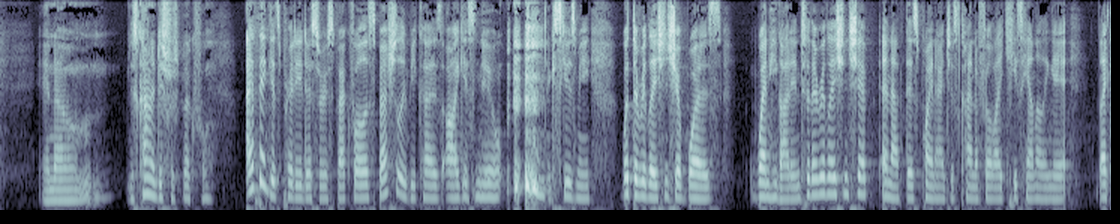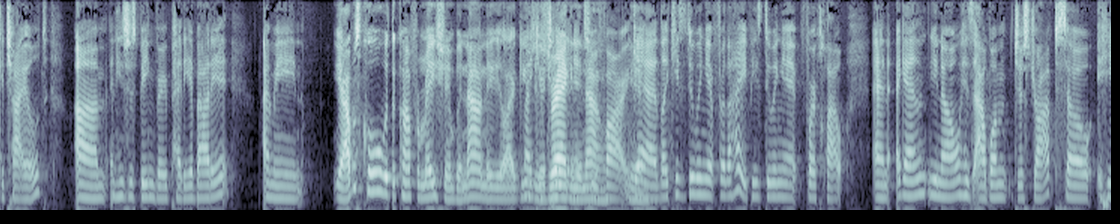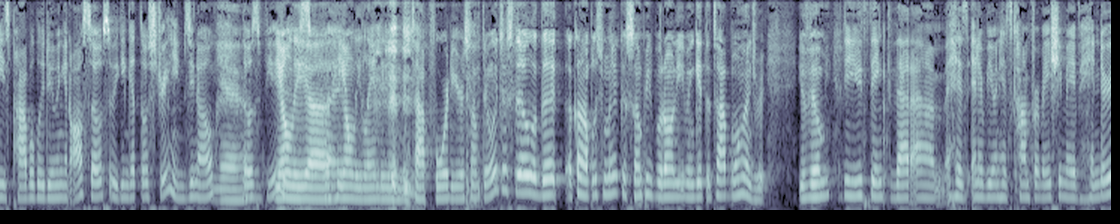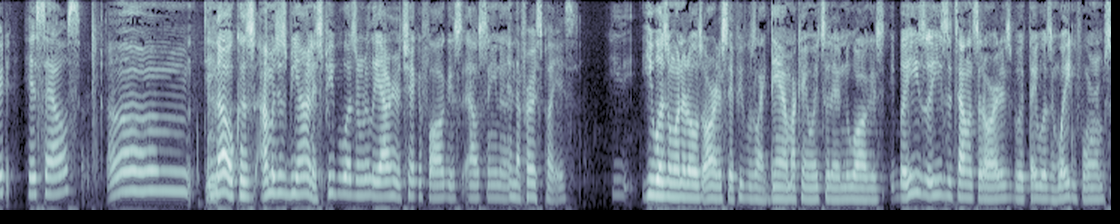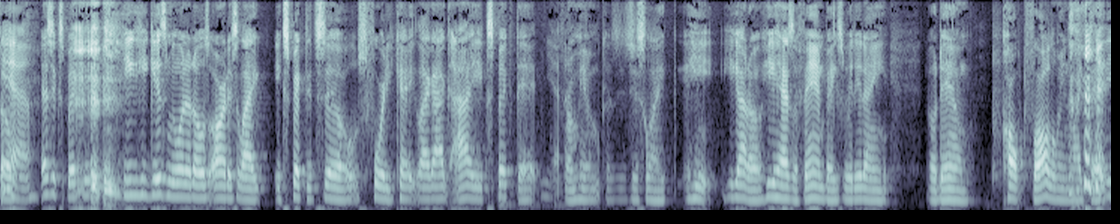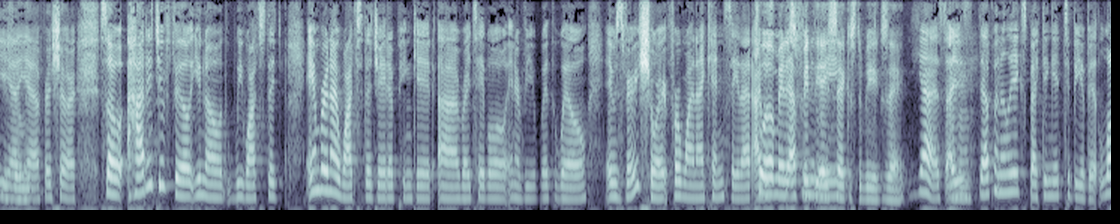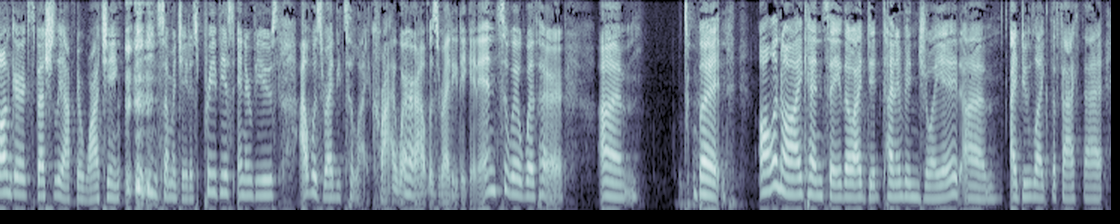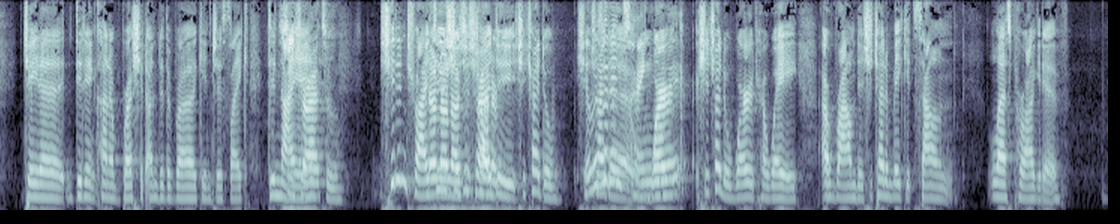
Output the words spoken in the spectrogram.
and um, it's kind of disrespectful. I think it's pretty disrespectful, especially because August knew, excuse me, what the relationship was when he got into the relationship. And at this point, I just kind of feel like he's handling it like a child. Um, and he's just being very petty about it. I mean, Yeah, I was cool with the confirmation, but now nigga, like you like you're just dragging taking it, it, too far. Yeah. like he's doing it for the hype. He's doing it for clout. And again, you know, his album just dropped, so he's probably doing it also so he can get those streams. You know, yeah. those views. He only uh, But- he only landed in the top forty or something, which is still a good accomplishment because some people don't even get the top one hundred. You feel me? Do you think that um, his interview and his confirmation may have hindered his sales? Um, no, because I'm gonna just be honest. People wasn't really out here checking for August Alsina. in the first place. He he wasn't one of those artists that people was like, "Damn, I can't wait till that new August." But he's a, he's a talented artist, but they wasn't waiting for him, so Yeah. that's expected. he he gives me one of those artists like expected sales forty k. Like I I expect that Yeah. from him because it's just like he he got a he has a fan base, but it ain't no damn cult following like that. Yeah, yeah, for sure. So, how did you feel? You know, we watched the Amber and I watched the Jada Pinkett uh, Red Table interview with Will. It was very short. For one, I can say that. I was Twelve minutes fifty eight seconds to be exact. Yes, I was definitely expecting it to be a bit longer, especially after watching some of Jada's previous interviews. I was ready to like cry with her. I was ready to get into it with her. Um, but all in all, I can say though I did kind of enjoy it. Um, I do like the fact that Jada didn't kind of brush it under the rug and just like deny She it. to. She didn't try No, to. no, no, She she just tried tried, to- to, She tried to. She tried to work. She tried to word her way around it. She tried to make it sound less prerogative,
